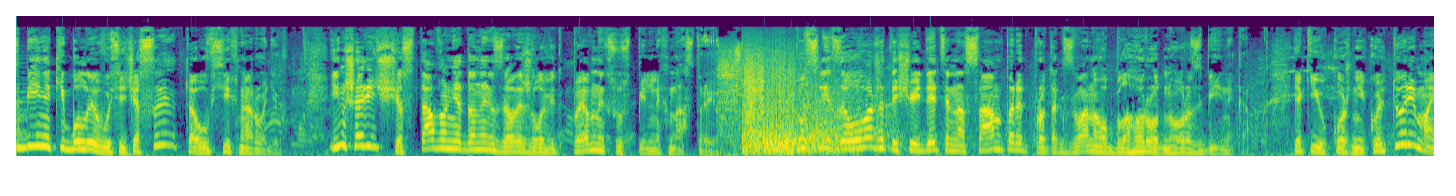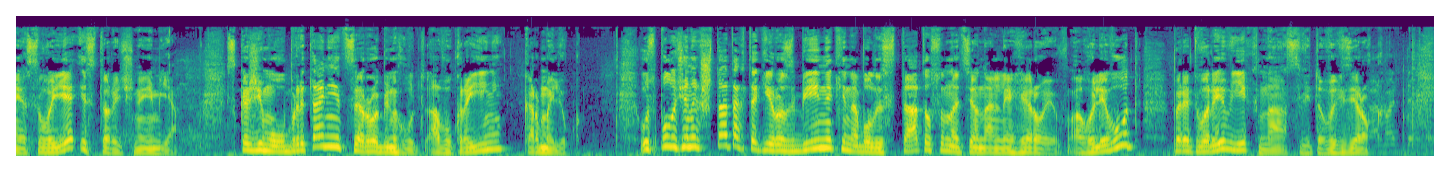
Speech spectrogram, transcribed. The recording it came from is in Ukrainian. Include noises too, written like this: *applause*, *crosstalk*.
Розбійники були в усі часи та у всіх народів. Інша річ, що ставлення до них залежало від певних суспільних настроїв. Тут слід зауважити, що йдеться насамперед про так званого благородного розбійника, який у кожній культурі має своє історичне ім'я. Скажімо, у Британії це Робін Гуд, а в Україні Кармелюк. У Сполучених Штатах такі розбійники набули статусу національних героїв, а Голівуд перетворив їх на світових зірок.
